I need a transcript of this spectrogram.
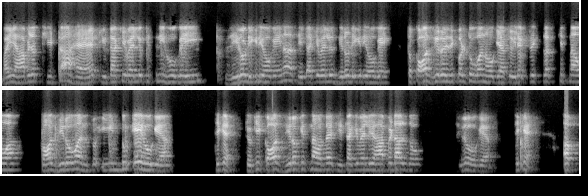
भाई, यहाँ पे जब थीटा है थीटा की वैल्यू कितनी हो गई? ज़ीरो डिग्री हो गई ना। थीटा की वैल्यू ज़ीरो डिग्री हो गई। तो cos zero is equal to one हो गया। तो इलेक्ट्रिक फ्लक्स कितना हुआ? कॉस ज़ीरो वन तो ई इंटू ए हो गया। ठीक है? क्योंकि कॉस ज़ीरो कितना होता है? थीटा की वैल्यू यहाँ पे डाल दो। ज़ीरो हो गया। ठीक है? अब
